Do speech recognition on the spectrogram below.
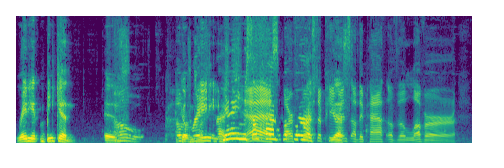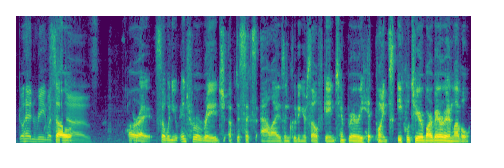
Radiant Beacon is Oh, oh, great. effect. Yay, new Yes, subclass. our first appearance Yes. of the Path of the Lover. Go ahead and read what So- this does. All right. So when you enter a rage, up to six allies, including yourself, gain temporary hit points equal to your barbarian level.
